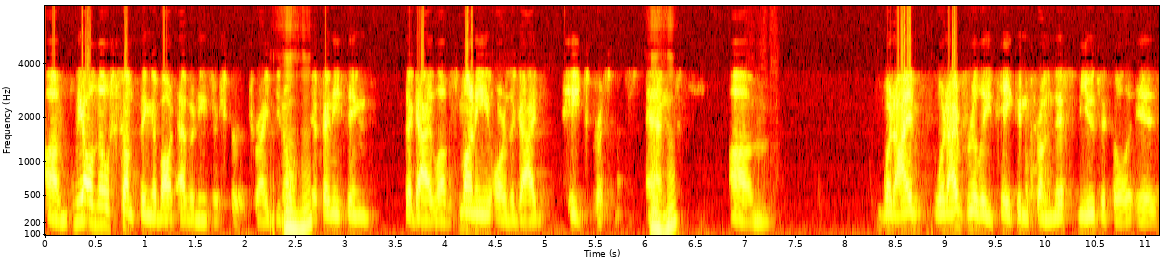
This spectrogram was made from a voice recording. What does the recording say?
Um, we all know something about Ebenezer Scrooge, right? You know, Mhm. if anything, the guy loves money or the guy hates Christmas. And um, what I've what I've really taken from this musical is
